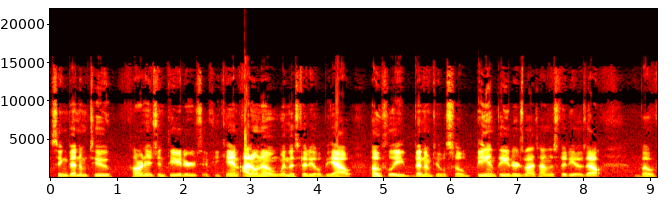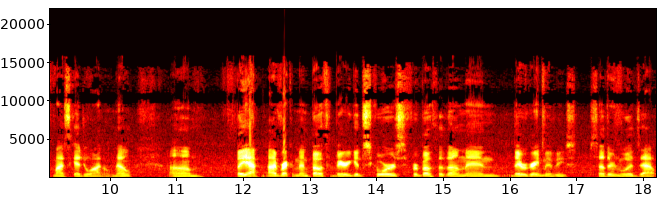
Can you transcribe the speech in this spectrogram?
seeing Venom 2 Carnage in theaters if you can. I don't know when this video will be out. Hopefully Venom 2 will still be in theaters by the time this video is out. But with my schedule, I don't know. Um, but yeah, I recommend both. Very good scores for both of them, and they were great movies. Southern Woods out.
